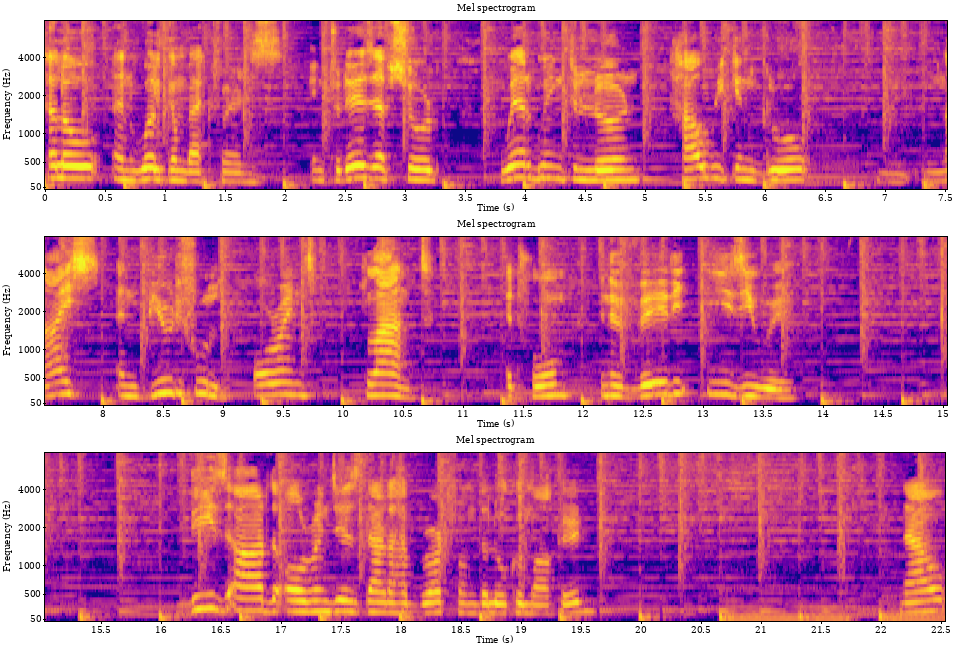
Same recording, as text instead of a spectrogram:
Hello and welcome back friends. In today's episode we are going to learn how we can grow nice and beautiful orange plant at home in a very easy way. These are the oranges that I have brought from the local market. Now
